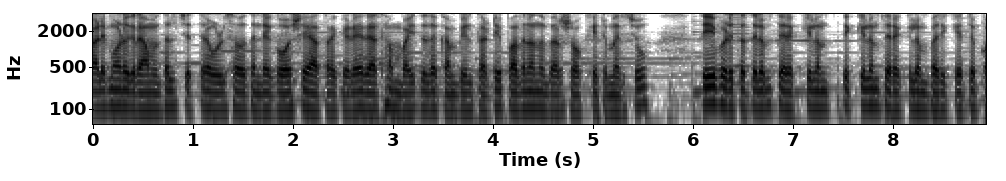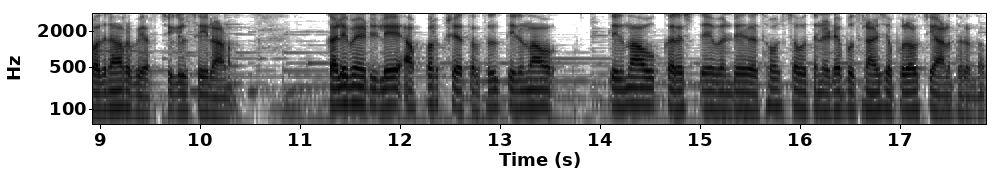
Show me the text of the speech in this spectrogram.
കളിമോട് ഗ്രാമത്തിൽ ചിത്ര ഉത്സവത്തിന്റെ ഘോഷയാത്രയ്ക്കിടെ രഥം വൈദ്യുത കമ്പിയിൽ തട്ടി പതിനൊന്ന് പേർ ഷോക്കേറ്റ് മരിച്ചു. തീപിടുത്തത്തിലും തിരക്കിലും തിക്കിലും തിരക്കിലും പരിക്കേറ്റ് പതിനാറ് പേർ ചികിത്സയിലാണ്. കളിമേടിലെ അപ്പർ ക്ഷേത്രത്തിൽ തിരുനാവ് തിരുനാവുക്കരശ് ദേവന്റെ രഥോത്സവത്തിനിടെ ബുധനാഴ്ച പുലർച്ചെയാണ് ദുരന്തം.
